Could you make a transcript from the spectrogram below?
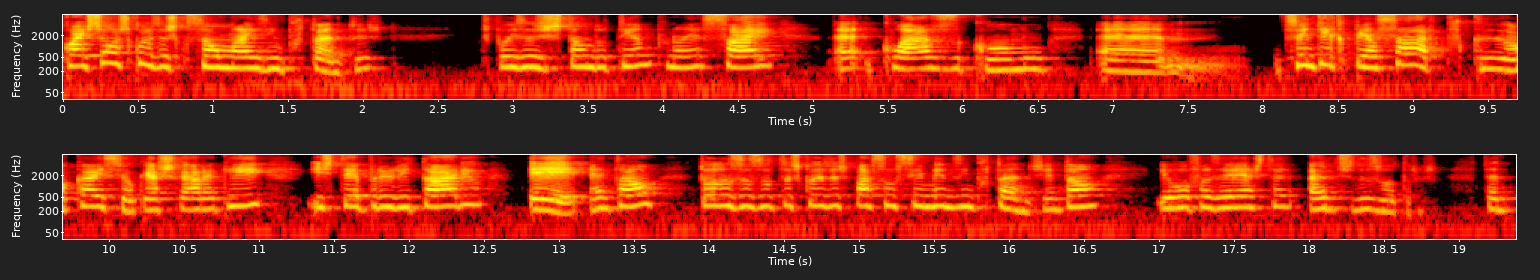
quais são as coisas que são mais importantes, depois a gestão do tempo não é? sai uh, quase como uh, sem ter que pensar, porque ok, se eu quero chegar aqui, isto é prioritário, é, então todas as outras coisas passam a ser menos importantes. Então eu vou fazer esta antes das outras. Portanto,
